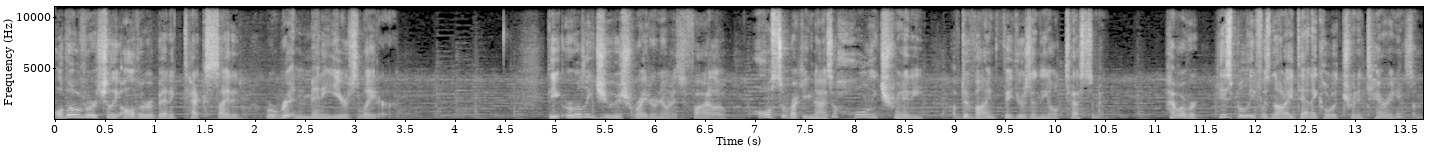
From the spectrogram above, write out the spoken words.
although virtually all the rabbinic texts cited were written many years later. The early Jewish writer known as Philo also recognized a holy trinity of divine figures in the Old Testament. However, his belief was not identical to Trinitarianism.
